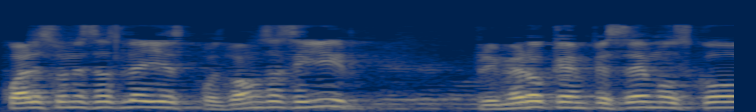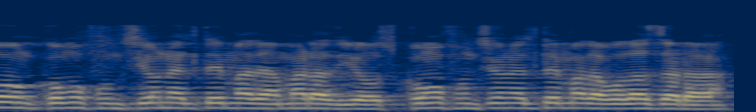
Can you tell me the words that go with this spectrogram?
cuáles son esas leyes, pues vamos a seguir. Primero que empecemos con cómo funciona el tema de amar a Dios, cómo funciona el tema de Abodazara,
